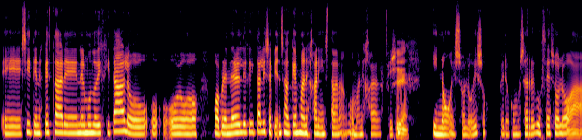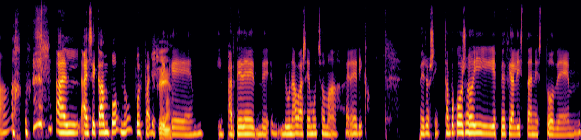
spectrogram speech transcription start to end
eh, sí, tienes que estar en el mundo digital o, o- o- o aprender el digital y se piensan que es manejar Instagram o manejar Facebook. Sí, Y no es solo eso. Pero como se reduce solo a, al- a ese campo, ¿no? Pues parece Sí. que... Y parte de, de- de una base mucho más genérica. Pero sí, tampoco soy especialista en esto de,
